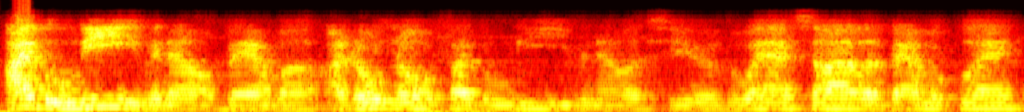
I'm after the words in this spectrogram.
I believe in Alabama. I don't know if I believe in LSU. The way I saw Alabama play,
